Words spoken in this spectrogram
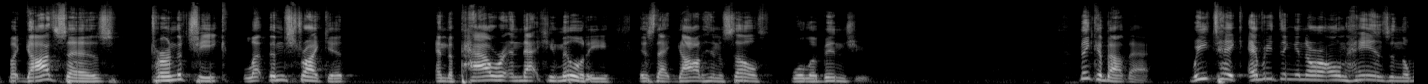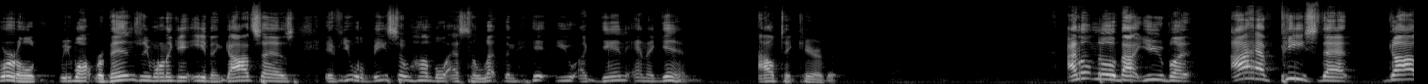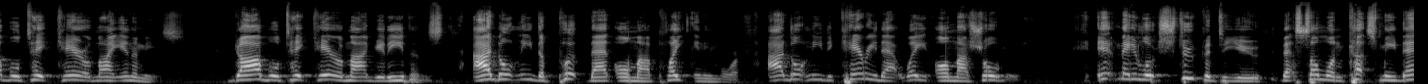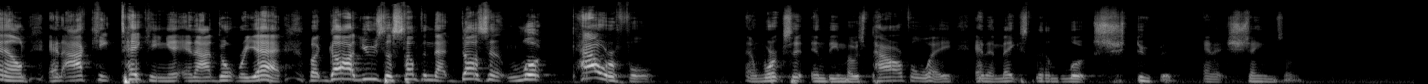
But God says, turn the cheek, let them strike it. And the power in that humility is that God Himself will avenge you. Think about that. We take everything into our own hands in the world. We want revenge, we want to get even. God says, if you will be so humble as to let them hit you again and again, I'll take care of it. I don't know about you, but I have peace that God will take care of my enemies. God will take care of my get evens. I don't need to put that on my plate anymore. I don't need to carry that weight on my shoulders. It may look stupid to you that someone cuts me down and I keep taking it and I don't react. But God uses something that doesn't look powerful and works it in the most powerful way and it makes them look stupid and it shames them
